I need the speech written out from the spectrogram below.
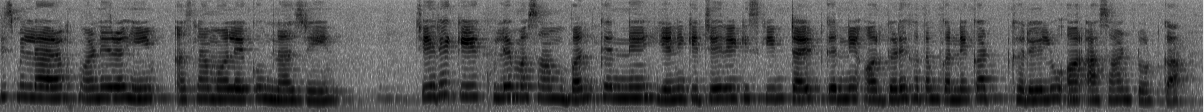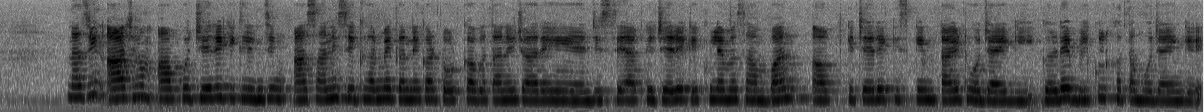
बिसमीम अस्सलाम नाजरीन। चेहरे के खुले मसाम बंद करने, यानी कि चेहरे की स्किन टाइट करने और गड़े ख़त्म करने का घरेलू और आसान टोटका। नाजरीन, आज हम आपको चेहरे की क्लिनजिंग आसानी से घर में करने का टोटका बताने जा रहे हैं, जिससे आपके चेहरे के खुले मसाम बंद, आपके चेहरे की स्किन टाइट हो जाएगी गड़े बिल्कुल ख़त्म हो जाएँगे।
